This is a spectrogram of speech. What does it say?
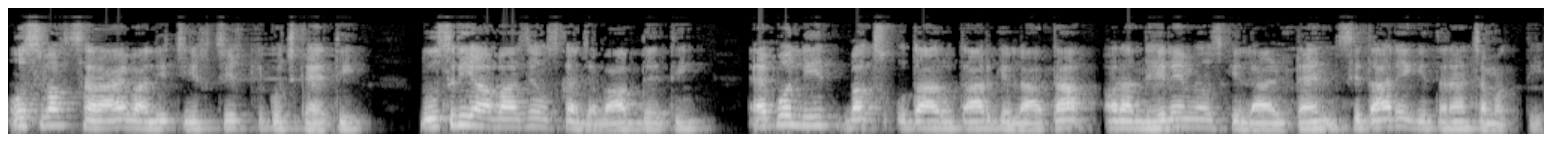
اس وقت سرائے والی چیخ چیخ کے کچھ کہتی، دوسری آوازیں اس کا جواب دیتی۔ ایپولیت بکس اتار اتار کے لاتا اور اندھیرے میں اس کی لالٹین ستارے کی طرح چمکتی۔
